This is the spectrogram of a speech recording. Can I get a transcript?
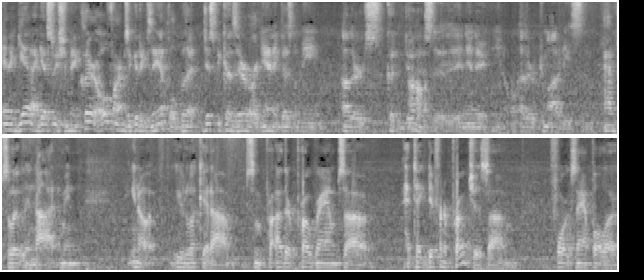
and again, I guess we should make clear, O Farm's a good example, but just because they're organic doesn't mean others couldn't do Oh. this uh, in any, you know, other commodities. And, Absolutely not. I mean, you know, you look at um, some other programs uh, take different approaches. Um, for example, uh,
